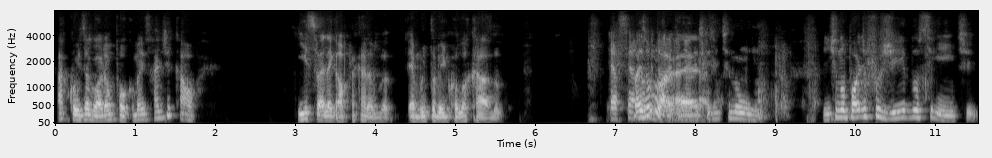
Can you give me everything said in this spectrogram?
a coisa agora é um pouco mais radical. Isso é legal pra caramba, é muito bem colocado. Essa é a Mas vamos lá, né, é, acho que a gente não. A gente não pode fugir do seguinte.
